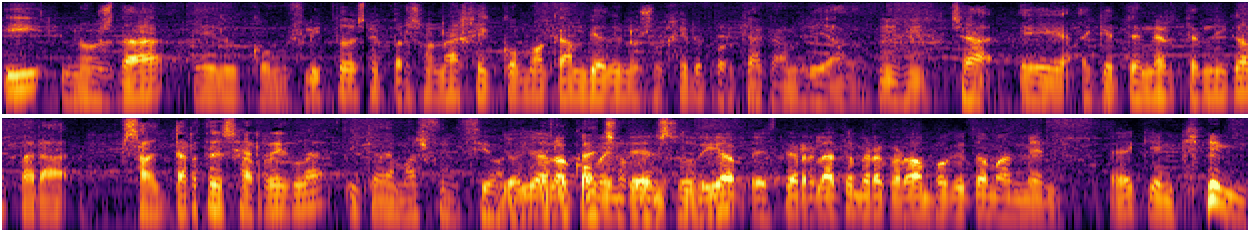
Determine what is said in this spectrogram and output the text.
y nos da el conflicto de ese personaje, cómo ha cambiado y nos sugiere por qué ha cambiado. O sea, eh, hay que tener técnica para saltarte esa regla y que además funcione. Yo ya lo hecho comenté en su día, este relato me recordaba un poquito a Mad Men. ¿eh? Quien, quien,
